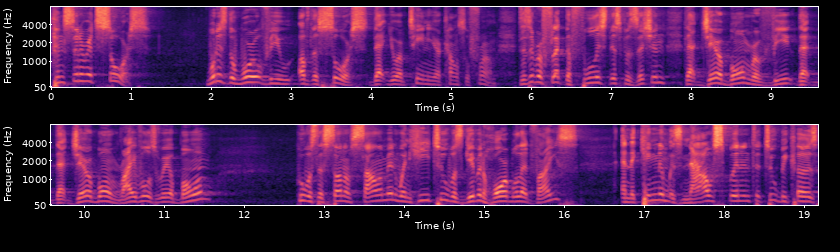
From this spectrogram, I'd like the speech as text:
Consider its source. What is the worldview of the source that you're obtaining your counsel from? Does it reflect the foolish disposition that Jeroboam revealed, that, that Jeroboam rivals Rehoboam, who was the son of Solomon, when he too was given horrible advice? And the kingdom is now split into two because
